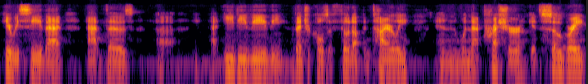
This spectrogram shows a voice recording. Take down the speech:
Here we see that at those uh, at EDV, the ventricles are filled up entirely, and when that pressure gets so great,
